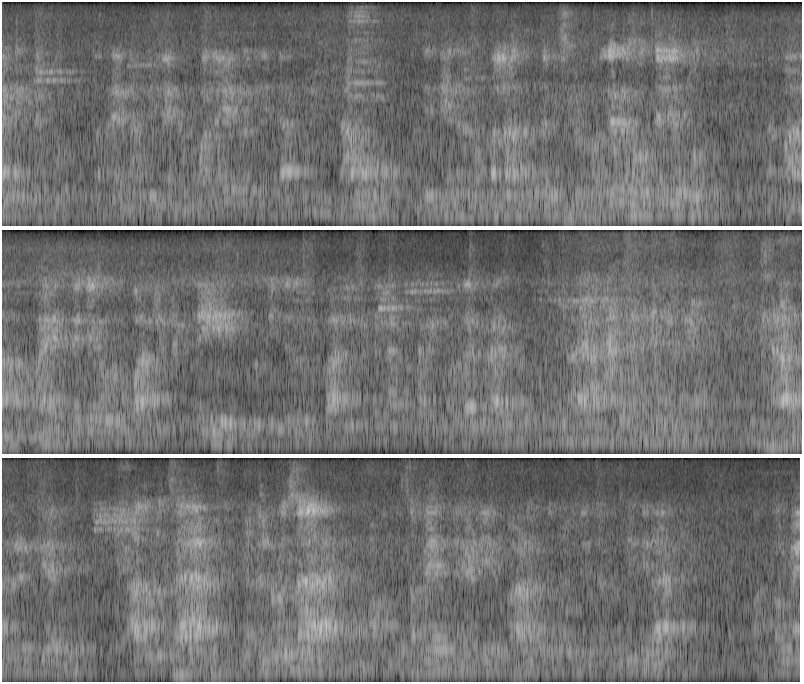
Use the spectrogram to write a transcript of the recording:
ಆಗಿರಬೇಕು. ಅಂದ್ರೆ ನಾವಿಲ್ಲೇ ನಮ್ಮಲ್ಲೇ ಇರೋದ್ರಿಂದ ನಾವು ಅದನ್ನೇನು ನಮ್ಮಲ್ಲಿ ಆದಂಥ ವಿಷಯಗಳು ಹೊರಗಡೆ ಹೋಗ್ತಲೇ ಇರ್ಬೋದು. ನಮ್ಮ ಮಹೇಶ್ ಗಜೆ ಅವರು ಪಾರ್ಲಿಮೆಂಟ್ರಿ ಪ್ರೊಸೀಜರ್ ಪಾರ್ಲಿಮೆಂಟ್ ಅಲ್ಲಿ ಹಾಕ್ತಾರೆ ಈಗ ಆಗ್ತದೆ ರೀತಿಯಲ್ಲಿ ಆದರೂ ಸಹ ಎಲ್ಲರೂ ಸಹ ನಮ್ಮ ಒಂದು ಸಭೆ ಅಂತ ಹೇಳಿ ಬಹಳಷ್ಟು ದೂರದಿಂದ ಬಂದಿದ್ದೀರಾ. ಮತ್ತೊಮ್ಮೆ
